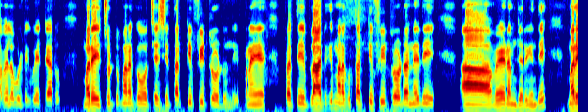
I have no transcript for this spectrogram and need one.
అవైలబిలిటీకి పెట్టారు. మరి చుట్టూ మనకు వచ్చేసి థర్టీ ఫీట్ రోడ్ ఉంది. మన ప్రతి ప్లాట్కి మనకు థర్టీ ఫీట్ రోడ్ అనేది వేయడం జరిగింది. మరి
